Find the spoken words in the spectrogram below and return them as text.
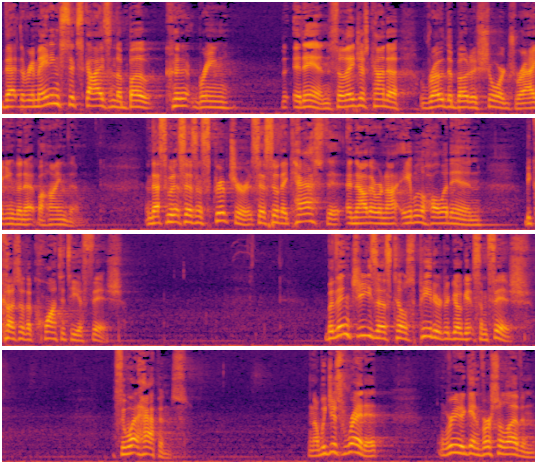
that the remaining six guys in the boat couldn't bring it in. So they just kind of rowed the boat ashore, dragging the net behind them. And that's what it says in Scripture. It says, So they cast it, and now they were not able to haul it in because of the quantity of fish. But then Jesus tells Peter to go get some fish. So what happens? Now we just read it. We'll read it again, verse 11.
